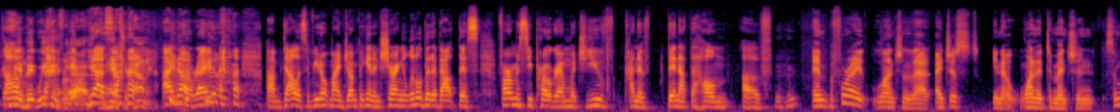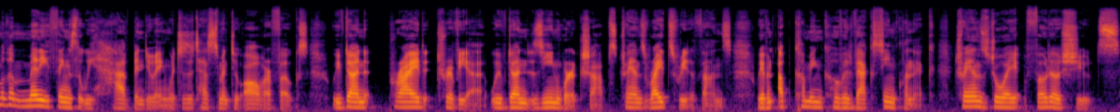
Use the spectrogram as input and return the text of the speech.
gonna be a big weekend for that yes, in Hampshire County. I know, right? um, Dallas, if you don't mind jumping in and sharing a little bit about this pharmacy program, which you've kind of been at the helm of. Mm-hmm. And before I launch into that, I just you know wanted to mention some of the many things that we have been doing, which is a testament to all of our folks. We've done Pride trivia. We've done zine workshops, trans rights readathons. We have an upcoming COVID vaccine clinic, trans joy photo shoots,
